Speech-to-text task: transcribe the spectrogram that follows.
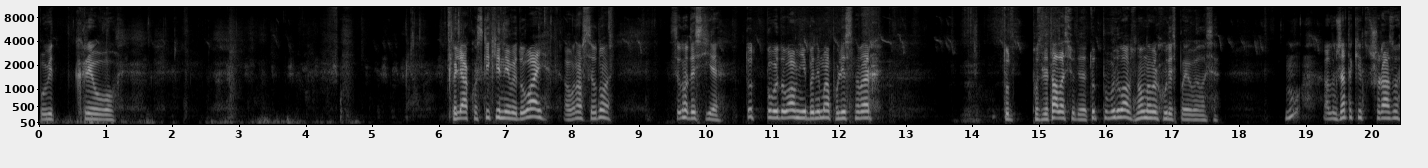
повідкривував. Пиляку скільки не видувай, а вона все одно, все одно десь є. Тут повидував, ніби нема, поліз наверх. Тут позлітала сюди, тут побудував, знов наверху десь появилася. Ну, але вже таки щоразу,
